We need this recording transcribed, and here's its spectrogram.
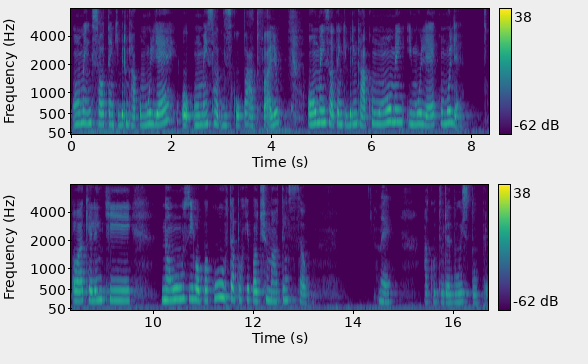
homem só tem que brincar com mulher, ou homem só, desculpa, ato falho. Homem só tem que brincar com homem e mulher com mulher. Ou aquele em que não use roupa curta porque pode chamar atenção, né? A cultura do estupro.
